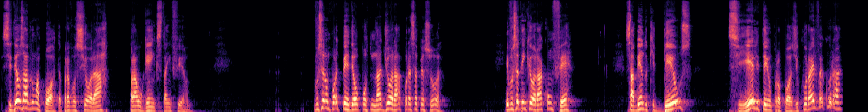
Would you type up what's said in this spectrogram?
se Deus abre uma porta para você orar para alguém que está enfermo, você não pode perder a oportunidade de orar por essa pessoa. E você tem que orar com fé, sabendo que Deus, se Ele tem o propósito de curar, Ele vai curar.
